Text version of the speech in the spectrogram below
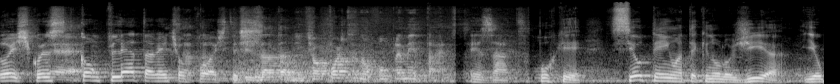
Duas coisas é, completamente opostas. Exatamente. Opostas não, complementares. Exato. Por quê? Se eu tenho uma tecnologia, e eu,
